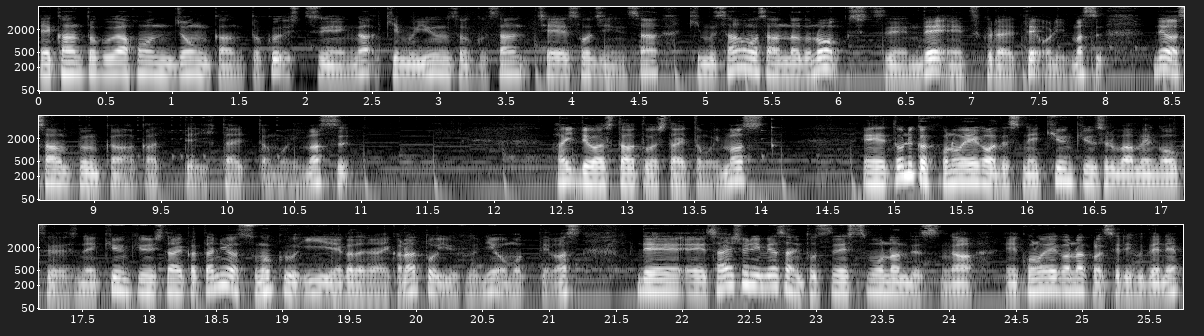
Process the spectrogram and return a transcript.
え監督がホン・ジョン監督、出演がキム・ユンソクさん、チェ・ソジンさん、キム・サンホさんなどの出演で、え作られております。では3分間測っていきたいと思います。はい、ではスタートしたいと思います。えー、とにかくこの映画はですね、キュンキュンする場面が多くてですね、キュンキュンしたい方にはすごくいい映画じゃないかなというふうに思っています。で、えー、最初に皆さんに突然質問なんですが、えー、この映画の中のセリフでね、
